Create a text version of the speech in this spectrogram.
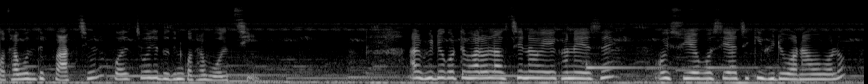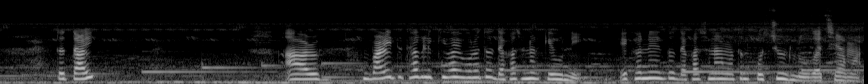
কথা বলতে পারছি মানে বলছি বলছি দুদিন কথা বলছি। আর ভিডিও করতে ভালো লাগছে না এখানে এসে? ওই শুয়ে বসে আছে, কি ভিডিও বানাবো বলো? তো তাই। আর বাড়িতে থাকলে কি হয় বলো তো, দেখাশোনার কেউ নেই। এখানে তো দেখাশোনার মতন প্রচুর লোক আছে আমার।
